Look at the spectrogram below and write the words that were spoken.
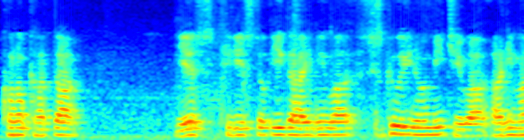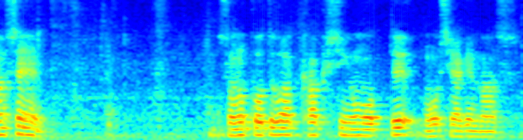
この方イエス・キリスト以外には救いの道はありません。そのことは確信を持って申し上げます。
